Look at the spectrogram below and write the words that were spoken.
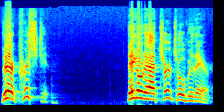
They're a Christian. They go to that church over there.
